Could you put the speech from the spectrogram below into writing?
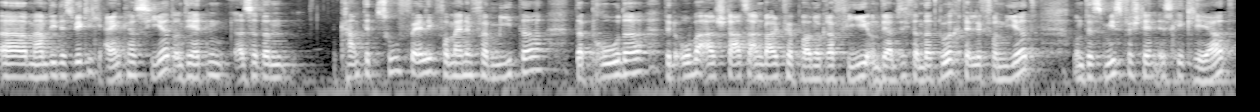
ähm, haben die das wirklich einkassiert und die hätten also dann kannte zufällig von meinem Vermieter, der Bruder, den Oberstaatsanwalt für Pornografie und die haben sich dann da durchtelefoniert und das Missverständnis geklärt.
